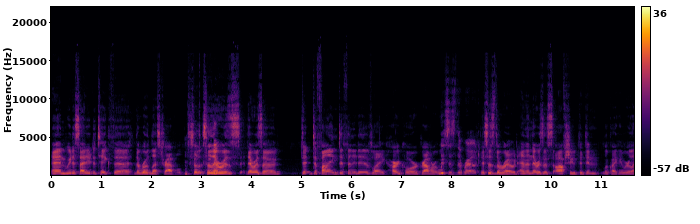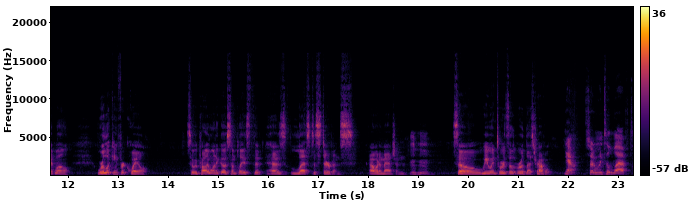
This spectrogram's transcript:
in, and we decided to take the the road less traveled. So so there was there was a de- defined, definitive, like hardcore gravel. We, this is the road this is the road, and then there was this offshoot that didn't look like it. We were like, well, we're looking for quail, so we probably want to go someplace that has less disturbance. I would imagine. hmm So we went towards the road less traveled. yeah so we went to the left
